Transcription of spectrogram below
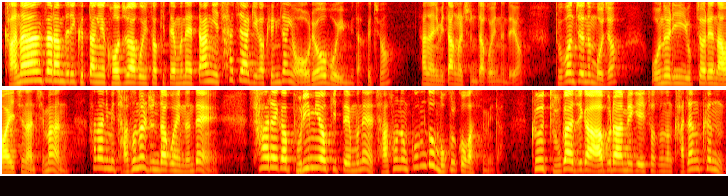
가나안 사람들이 그 땅에 거주하고 있었기 때문에 땅이 차지하기가 굉장히 어려워 보입니다. 그렇죠? 하나님이 땅을 준다고 했는데요. 두 번째는 뭐죠? 오늘 이 6절에 나와 있진 않지만 하나님이 자손을 준다고 했는데 사례가 불임이었기 때문에 자손은 꿈도 못 꿀 것 같습니다. 그 두 가지가 아브라함에게 있어서는 가장 큰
